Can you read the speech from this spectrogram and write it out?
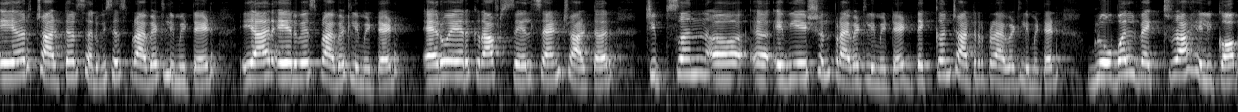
Air charter services private limited A R airways private limited aero aircraft sales and charter Chipsan aviation private limited Deccan charter private limited Global Vectra Helicorp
